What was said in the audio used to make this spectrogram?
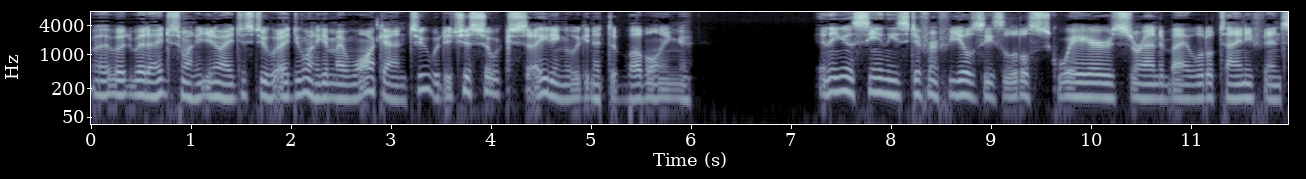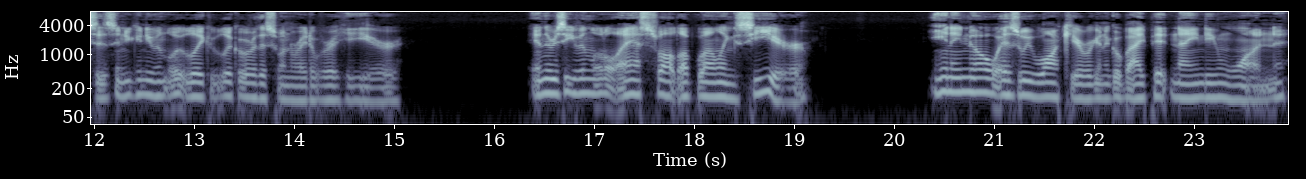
But, but, but I just want to, you know, I just do, I do want to get my walk on too. But it's just so exciting looking at the bubbling. And then you're seeing these different fields, these little squares surrounded by little tiny fences, and you can even look like look over this one right over here. And there's even little asphalt upwellings here. And I know as we walk here, we're going to go by pit 91.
